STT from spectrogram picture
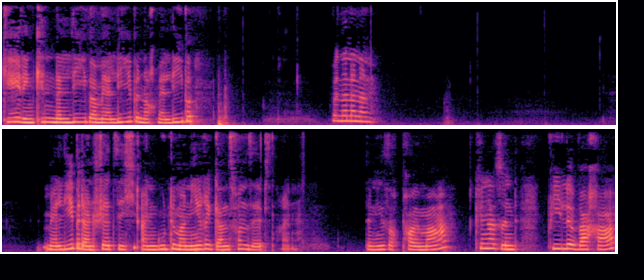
gehe den Kindern lieber mehr Liebe, noch mehr Liebe. Nein, nein, nein. Mehr Liebe, dann stellt sich eine gute Maniere ganz von selbst ein. Denn hier ist auch Paul Maar. Kinder sind viele wacher,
